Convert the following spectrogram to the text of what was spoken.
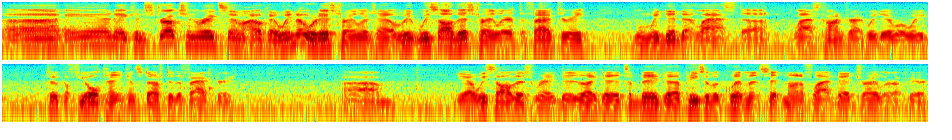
Uh, and a construction rig semi. Okay, we know where this trailer's at. We, we saw this trailer at the factory when we did that last uh, last contract we did where we took a fuel tank and stuff to the factory. Um, yeah, we saw this rig. Like it's a big uh, piece of equipment sitting on a flatbed trailer up here.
